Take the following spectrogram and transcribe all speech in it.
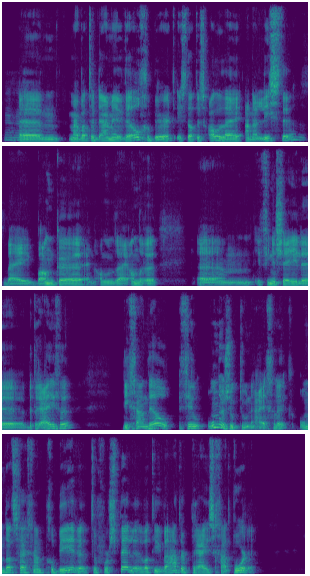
Mm-hmm. Um, maar wat er daarmee wel gebeurt, is dat dus allerlei analisten bij banken en allerlei andere um, financiële bedrijven die gaan wel veel onderzoek doen eigenlijk, omdat zij gaan proberen te voorspellen wat die waterprijs gaat worden.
